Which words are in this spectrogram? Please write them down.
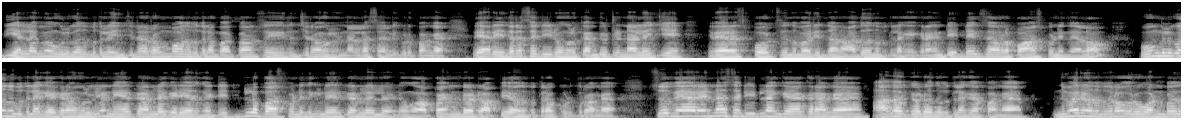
இது எல்லாமே உங்களுக்கு வந்து பார்த்தீங்கன்னா இருந்துச்சுன்னா ரொம்ப வந்து பார்த்தீங்கன்னா பர்ஃபார்மன்ஸ் இருந்துச்சுன்னா உங்களுக்கு நல்ல சேலரி கொடுப்பாங்க. வேறு இதர சர்டிஃபிகேட் உங்களுக்கு கம்ப்யூட்டர் நாலேஜ் வேறு ஸ்போர்ட்ஸ் இந்த மாதிரி இருந்தாலும் அது வந்து பார்த்தீங்கன்னா கேட்குறாங்க டெட் எக்ஸாமில் பாஸ் பண்ணியிருந்தாலும் உங்களுக்கு வந்து பார்த்தீங்கன்னா கேட்குறேன். உங்களுக்குலாம் நேர்காணலே கிடையாதுங்க. டெட்டில் பாஸ் பண்ணியிருந்தீங்க நேர்காணலே இல்லை. உங்கள் அப்பாயின்மெண்ட் ஆர்டர் அப்பயே வந்து பார்த்தீங்கன்னா கொடுத்துருவாங்க. ஸோ வேறு என்ன சர்டிஃபிகேட்லாம் கேட்குறாங்க? ஆதார் கார்டு வந்து பார்த்தீங்கன்னா கேட்பாங்க. இந்த மாதிரி வந்து பார்த்தீங்கன்னா ஒரு ஒன்பது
